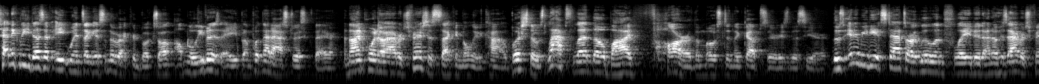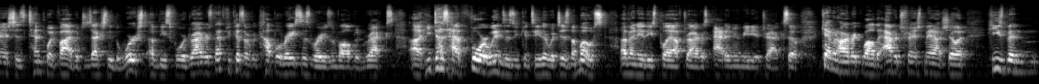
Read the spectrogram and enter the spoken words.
Technically, he does have eight wins, I guess, in the record book, so I'm going to leave it as eight, but I'm putting that asterisk there. A 9.0 average finish is second only to Kyle Busch. Those laps led, though, by far the most in the Cup Series this year. Those intermediate stats are a little inflated. I know his average finish is 10.5, which is actually the worst of these four drivers. That's because of a couple races where he was involved in wrecks. Uh, he does have four wins, as you can see there, which is the most of any of these playoff drivers at intermediate tracks. So Kevin Harvick, while the average finish may not show it, he's been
